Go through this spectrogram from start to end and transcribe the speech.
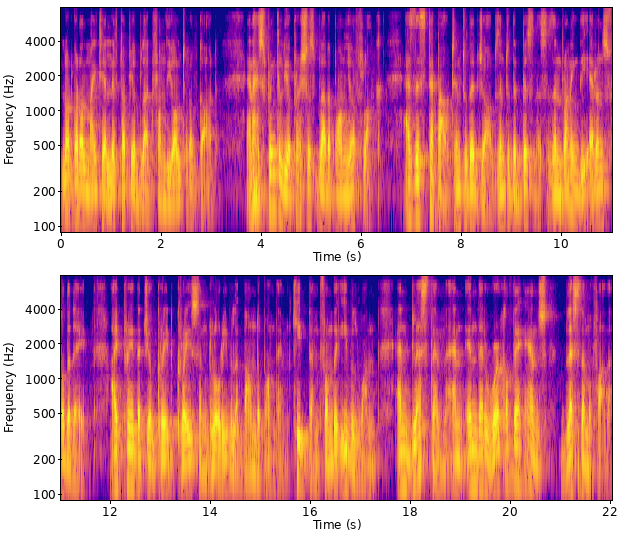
Lord God Almighty, I lift up your blood from the altar of God and I sprinkle your precious blood upon your flock as they step out into their jobs, into their businesses, and running the errands for the day. I pray that your great grace and glory will abound upon them. Keep them from the evil one and bless them, and in their work of their hands, bless them, O Father.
